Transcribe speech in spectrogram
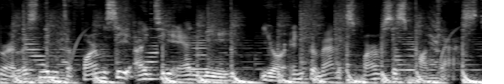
You are listening to Pharmacy IT and Me, your informatics pharmacist podcast.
